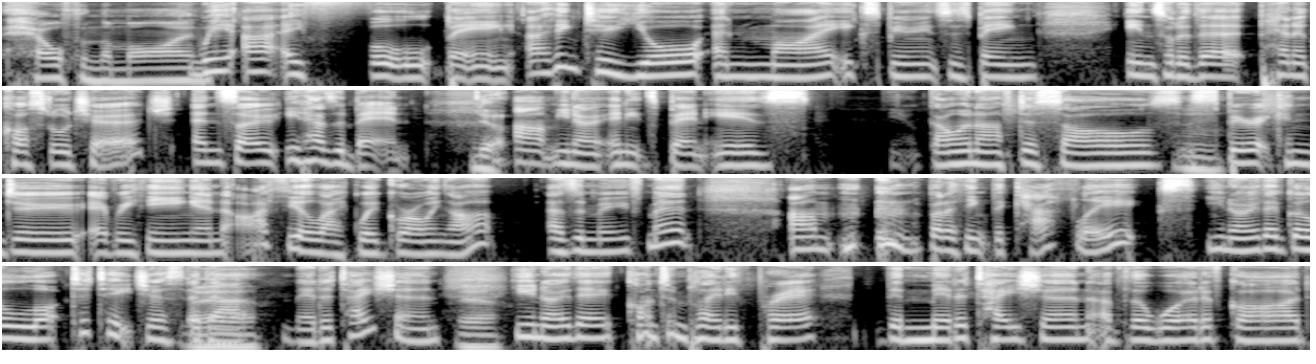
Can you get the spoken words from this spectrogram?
health in the mind. We are a full being. I think to your and my experiences being in sort of the Pentecostal church, and so it has a bent. Yeah. Um, you know, and its bent is you know, going after souls. Mm. Spirit can do everything, and I feel like we're growing up as a movement. Um, but I think the Catholics, you know, they've got a lot to teach us about meditation. Yeah. You know, their contemplative prayer, the meditation of the Word of God,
